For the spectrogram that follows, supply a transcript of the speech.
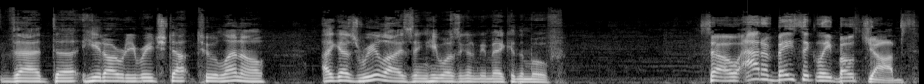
that uh, he had already reached out to Leno, I guess realizing he wasn't going to be making the move. So, out of basically both jobs.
